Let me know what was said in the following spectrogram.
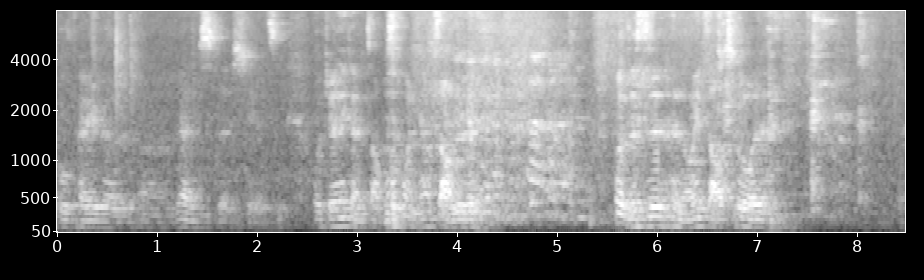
裤配一个呃。认识的鞋子，我觉得你可能找不到你要找的人，或者是很容易找错的。对，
